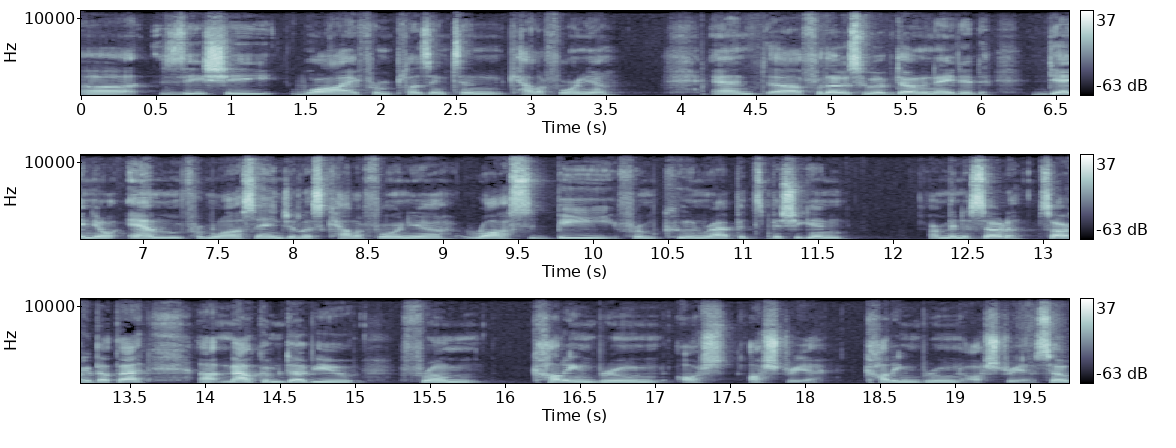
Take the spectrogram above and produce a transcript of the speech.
uh, Zishi Y. from Pleasanton, California. And uh, for those who have donated, Daniel M. from Los Angeles, California, Ross B. from Coon Rapids, Michigan, or Minnesota. Sorry about that. Uh, Malcolm W. from Cuttingbrunn, Austria. Cuttingbrunn, Austria. So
